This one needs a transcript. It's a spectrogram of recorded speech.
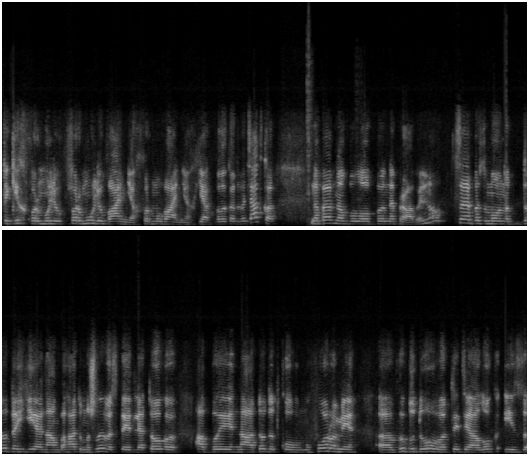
таких формулю, формулюваннях, формуваннях, як Велика Двадцятка. Напевно, було б неправильно. Це безумовно додає нам багато можливостей для того, аби на додатковому форумі е, вибудовувати діалог із е,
